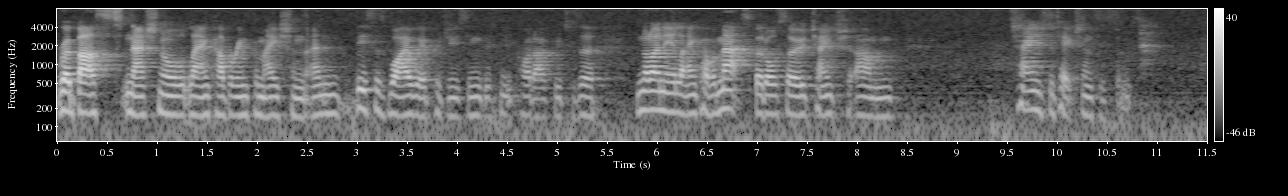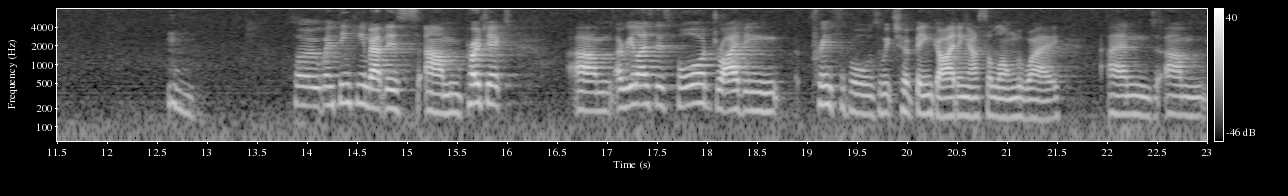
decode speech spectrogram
robust national land cover information and this is why we're producing this new product which is a, not only a land cover maps but also change, um, change detection systems. so when thinking about this um, project, um, I realised there's four driving principles which have been guiding us along the way. And um,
